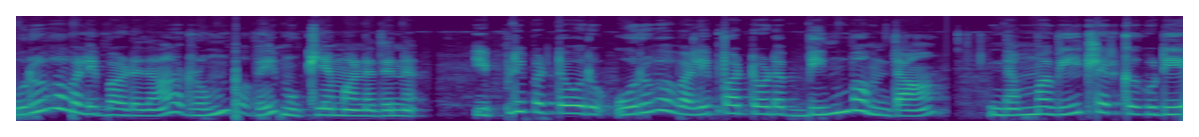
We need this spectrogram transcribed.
உருவ வழிபாடு தான் ரொம்பவே முக்கியமானதுன்னு. இப்படிப்பட்ட ஒரு உருவ வழிபாட்டோட பிம்பம் தான் நம்ம வீட்டில் இருக்கக்கூடிய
